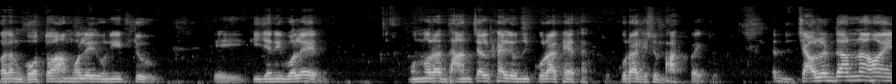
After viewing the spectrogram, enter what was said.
কারণ গত আমলে উনি একটু এই কি জানি বলেন অন্যরা ধান চাল খাইলে উনি কুড়া খেয়ে থাকতো, কুড়া কিছু ভাগ পাইতো। চাউলের দাম না হয়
